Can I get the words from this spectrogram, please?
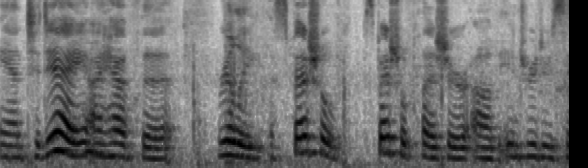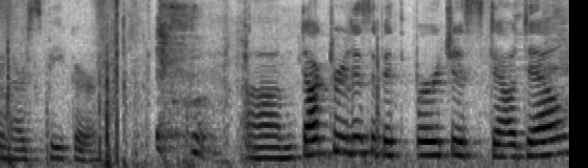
And today I have the really a special special pleasure of introducing our speaker. Um, Dr. Elizabeth Burgess Dowdell,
